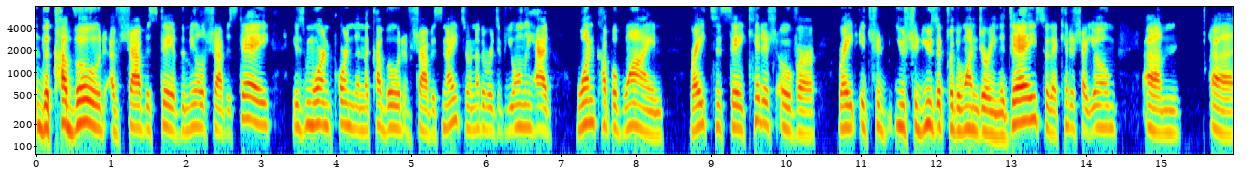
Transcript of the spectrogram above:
the kavod of Shabbos day of the meal of Shabbos day is more important than the kavod of Shabbos night. So, in other words, if you only had one cup of wine, right, to say kiddush over, right, it should you should use it for the one during the day, so that kiddush hayom, um, uh,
